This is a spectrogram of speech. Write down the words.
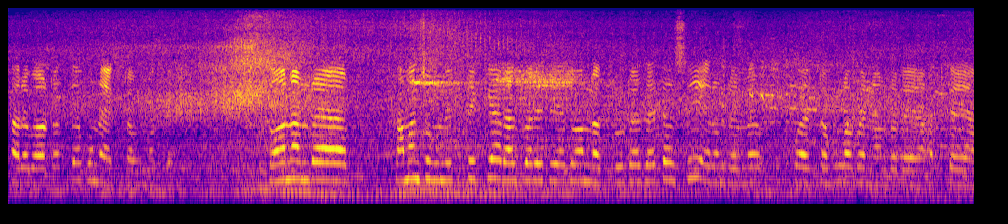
সাড়ে বারোটার থেকে কোনো একটার মধ্যে। তখন আমরা কামান চমনির থেকে রাজবাড়ি যখন রুটে যাইতে আসি এরকম কয়েকটা ফুলা পাই না আমরা আটকাইয়া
